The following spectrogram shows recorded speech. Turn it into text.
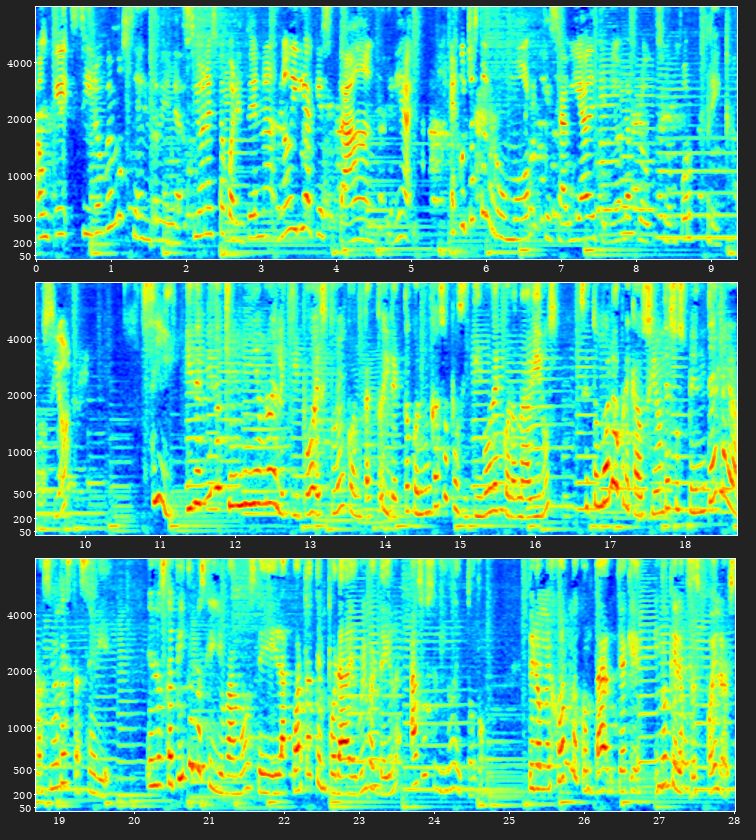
Aunque si lo vemos en relación a esta cuarentena, no diría que es tan genial. ¿Escuchaste el rumor que se había detenido la producción por precaución? Sí, y debido a que un miembro del equipo estuvo en contacto directo con un caso positivo de coronavirus, se tomó la precaución de suspender la grabación de esta serie. En los capítulos que llevamos de la cuarta temporada de Riverdale ha sucedido de todo, pero mejor no contar ya que no queremos spoilers.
